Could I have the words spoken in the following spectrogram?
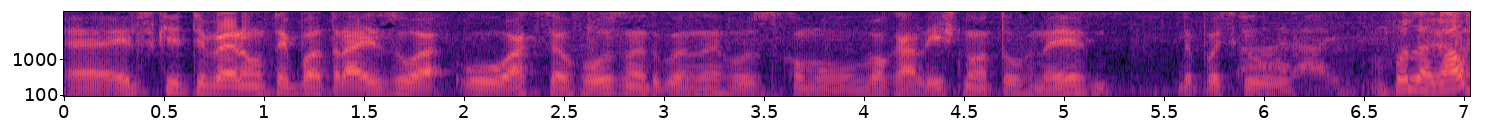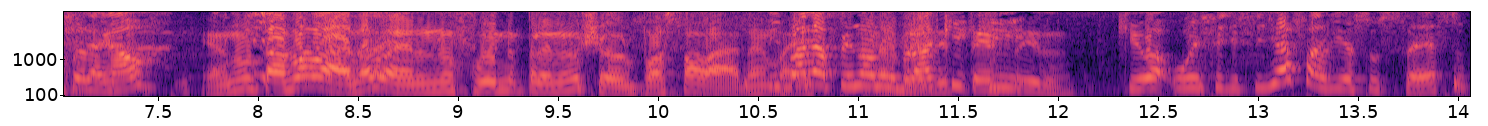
É, eles que tiveram um tempo atrás o, o Axel Rose, né? Do Guns N' Roses como vocalista numa turnê. Depois que o. Foi legal, foi legal. Eu não tava lá, né, mano? Não fui no, pra nenhum show, não posso falar, né? E vale a pena lembrar que, que, que o ACDC já fazia sucesso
